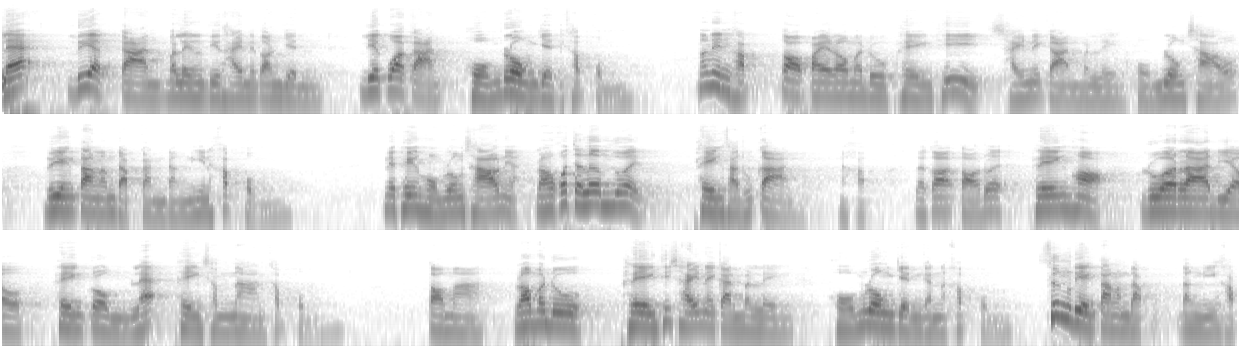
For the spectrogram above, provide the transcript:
และเรียกการบรรเลงดนตรีไทยในตอนเย็น เรียกว่าการโหมโรงเย็นครับผม นักเรียนครับ ต่อไปเรามาดูเพลงที่ใช้ในการบรรเลงโหมโรงเช้า เรียงตามลำดับกันดังนี้นะครับผม ในเพลงโหมโรงเช้าเนี่ยเราก็จะเริ่มด้วยเพลงสาธุการนะครับ แล้วก็ต่อด้วยเพลงเหาะรัวราเดียว เพลงกลมและเพลงชำนาญครับผม ต่อมาเรามาดูเพลงที่ใช้ในการบรรเลงโหมโรงเย็นกันนะครับผม ซึ่งเรียงตามลำดับดังนี้ครับ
